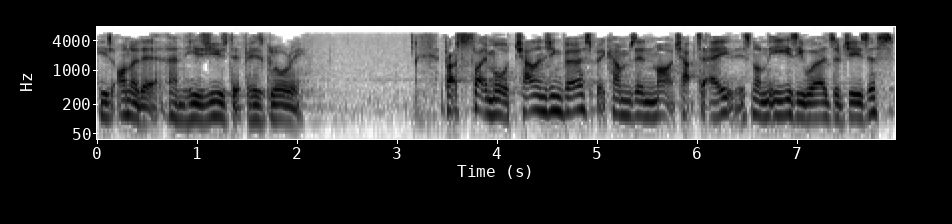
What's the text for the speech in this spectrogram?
He's honoured it and He's used it for His glory. Perhaps a slightly more challenging verse, but it comes in Mark chapter 8. It's not in the easy words of Jesus.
